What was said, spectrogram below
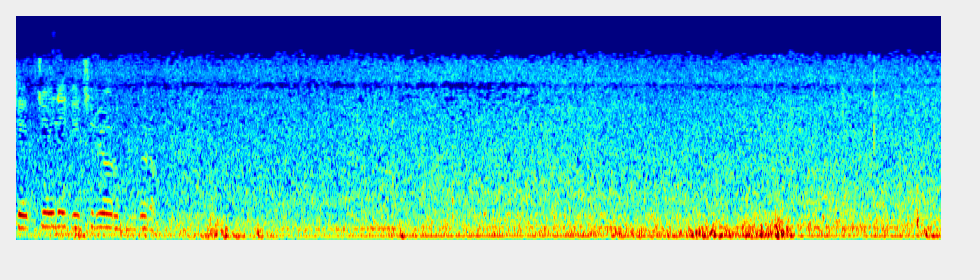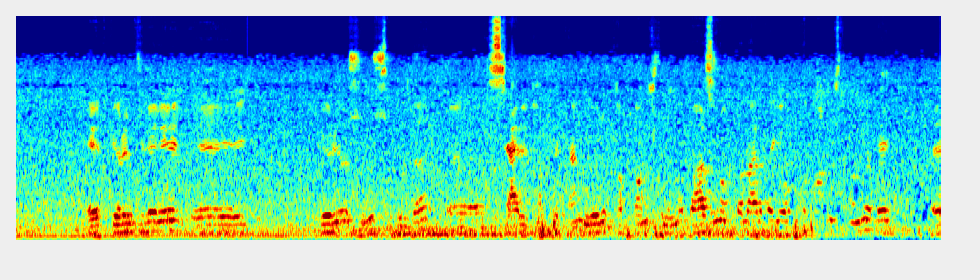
kepçeyle geçiriyoruz müdürüm. Evet görüntüleri e, görüyorsunuz burada e, sel hakikaten yolu kaplamış durumda. Bazı noktalarda yol kapanmış durumda ve e,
